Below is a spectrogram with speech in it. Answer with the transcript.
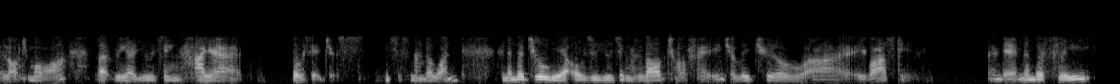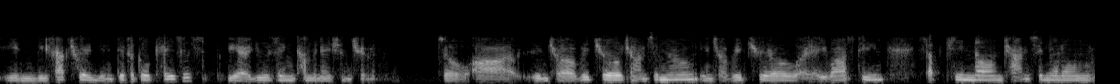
a lot more, but we are using higher dosages. This is number one. And number two, we are also using a lot of uh, intravitreal uh, Avastin. And then number three, in refractory in difficult cases, we are using combination treatment. So uh, intravitreal triamcinolone, intravitreal uh, Avastin, subtenon triamcinolone,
